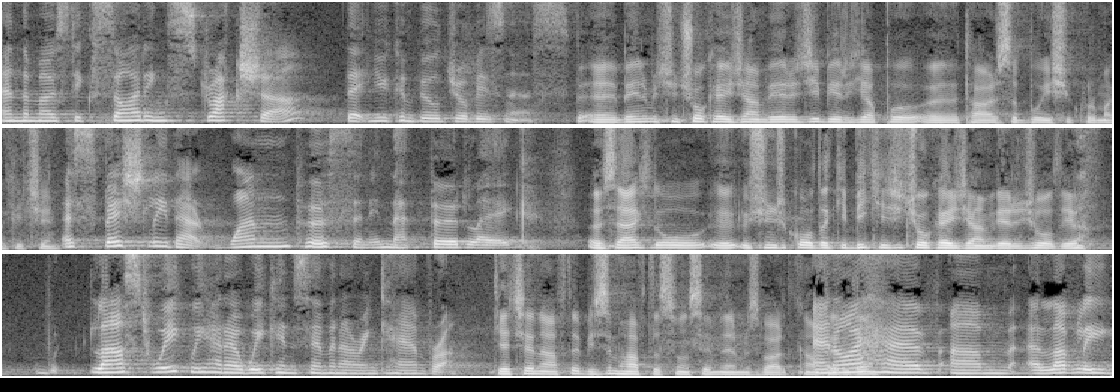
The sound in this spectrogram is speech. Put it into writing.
and the most exciting structure that you can build your business. Ee, Benim için çok heyecan verici bir yapı e, tarzı bu işi kurmak için. Especially that one person in that third leg. Özellikle o e, üçüncü koldaki bir kişi çok heyecan verici oluyor. Last week we had our weekend seminar in Canberra, Geçen hafta bizim hafta sonu seminerimiz vardı and I have um, a lovely uh,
